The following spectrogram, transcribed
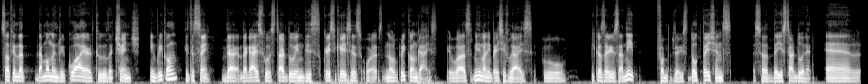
something that the moment required to do the change. In recon, it's the same. The the guys who start doing these crazy cases were not recon guys. It was minimally invasive guys who, because there is a need for there is those patients, so they start doing it. And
